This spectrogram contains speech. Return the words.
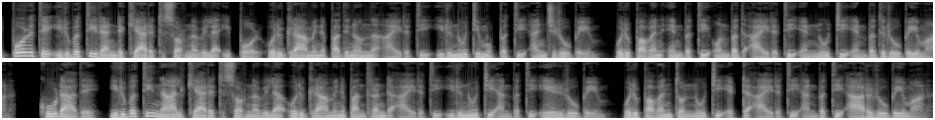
ഇപ്പോഴത്തെ ഇരുപത്തിരണ്ട് ക്യാരറ്റ് സ്വർണവില ഇപ്പോൾ ഒരു ഗ്രാമിന് പതിനൊന്ന് ആയിരത്തി ഇരുന്നൂറ്റി മുപ്പത്തി അഞ്ച് രൂപയും ഒരു പവൻ എൺപത്തി ഒൻപത് ആയിരത്തി എണ്ണൂറ്റി എൺപത് രൂപയുമാണ്. കൂടാതെ ഇരുപത്തിനാല് ക്യാരറ്റ് സ്വർണവില ഒരു ഗ്രാമിന് പന്ത്രണ്ട് ആയിരത്തി ഇരുന്നൂറ്റി അൻപത്തിയേഴ് രൂപയും ഒരു പവൻ തൊണ്ണൂറ്റി എട്ട് ആയിരത്തി അൻപത്തി ആറ് രൂപയുമാണ്.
